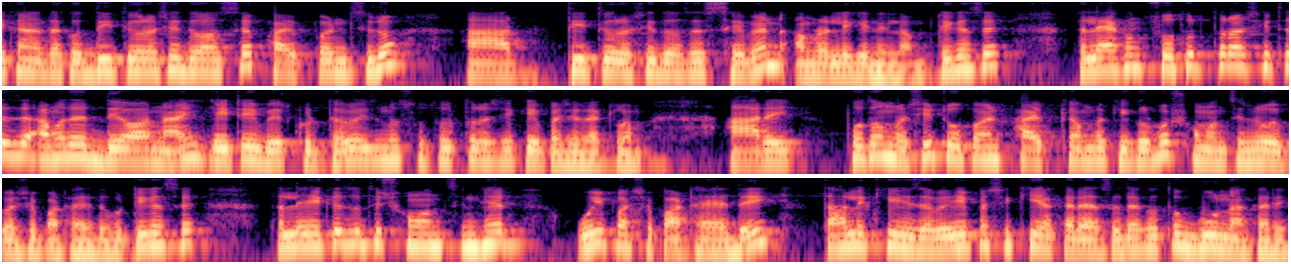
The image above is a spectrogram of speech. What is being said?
এখানে দেখো দ্বিতীয় রাশি দেওয়া আছে ফাইভ পয়েন্ট জিরো আর তৃতীয় রাশি দেওয়া আছে সেভেন আমরা লিখে নিলাম, ঠিক আছে? তাহলে এখন চতুর্থ রাশিটা যে আমাদের দেওয়া নাই, এটাই বের করতে হবে, এই জন্য চতুর্থ রাশিকে এই পাশে রাখলাম। আর এই প্রথম রাশি টু পয়েন্ট ফাইভকে আমরা কী করব? সমান চিহ্নের ওই পাশে পাঠিয়ে দেবো, ঠিক আছে? তাহলে একে যদি সমান চিহ্নের ওই পাশে পাঠিয়ে দেই, তাহলে কী হয়ে যাবে? এই পাশে কী আকারে আছে? দেখো তো গুণ আকারে।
